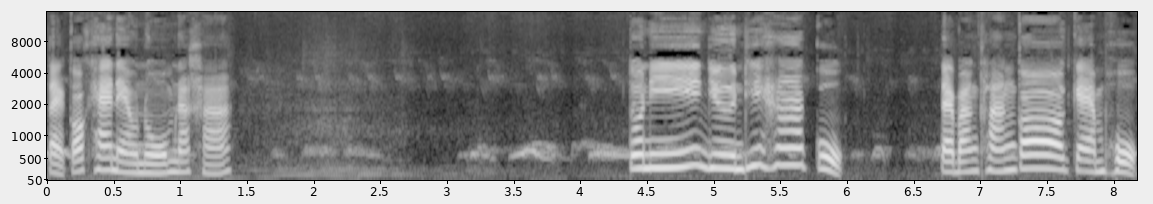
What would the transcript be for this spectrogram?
แต่ก็แค่แนวโน้มนะคะ ตัวนี้ยืนที่ห้ากุก แต่บางครั้งก็แกมหก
